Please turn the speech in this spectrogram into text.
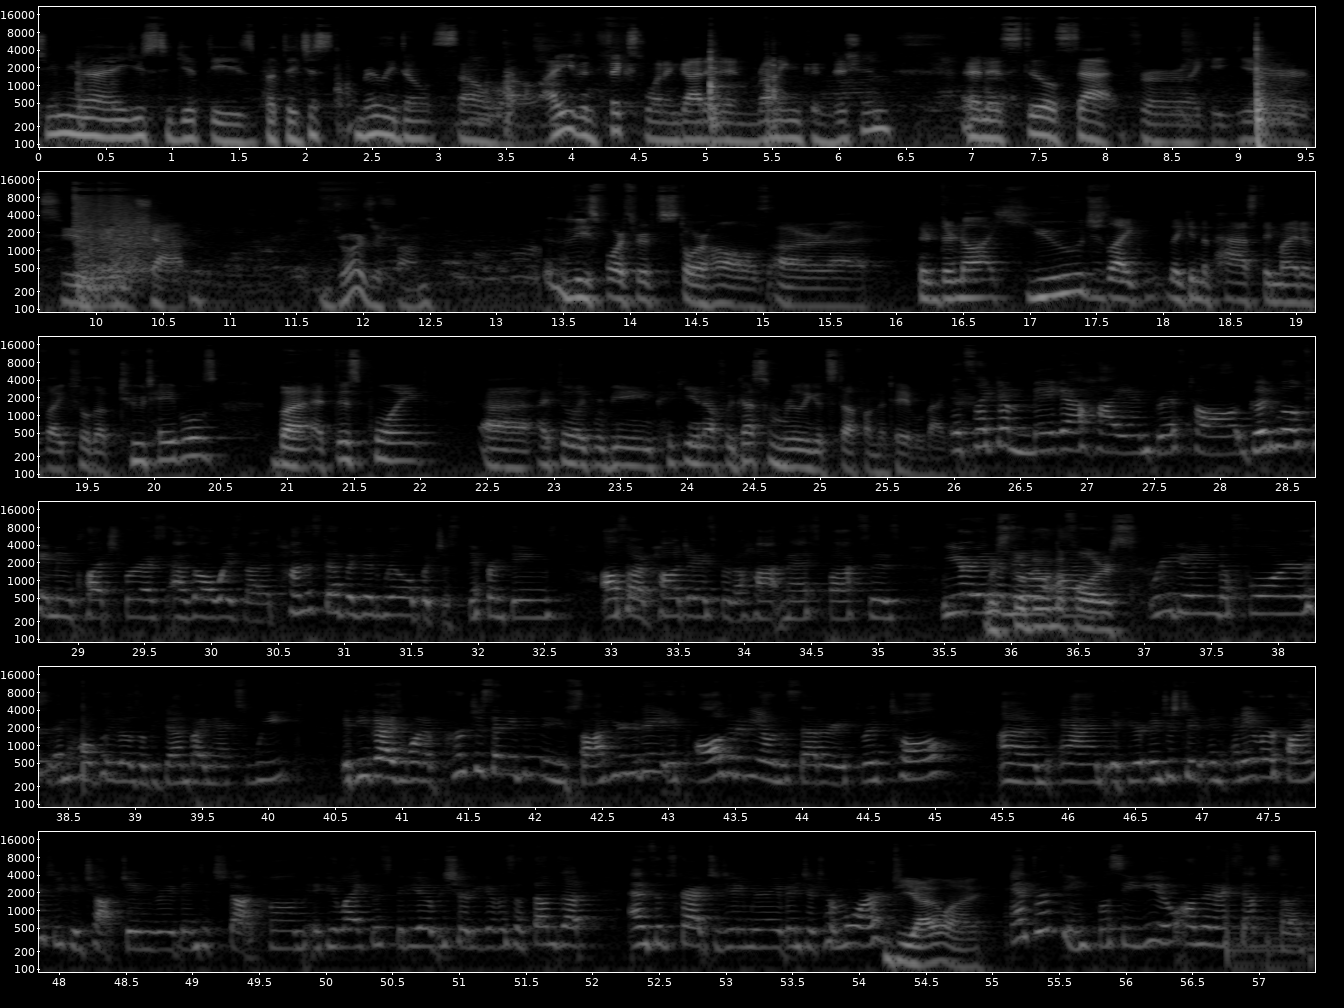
Jami and I used to get these, but they just really don't sell well. I even fixed one and got it in running condition, and it still sat for like a year or two in the shop. The drawers are fun. These four thrift store hauls are uh, they're they're not huge like like in the past they might have like filled up two tables, but at this point uh, I feel like we're being picky enough. We've got some really good stuff on the table back there. It's like a mega high-end thrift haul. Goodwill came in clutch for us. As always, not a ton of stuff at Goodwill, but just different things. Also, I apologize for the hot mess boxes. We are in We're the still middle doing the of floors. redoing the floors, and hopefully those will be done by next week. If you guys want to purchase anything that you saw here today, it's all going to be on the Saturday thrift haul. Um, and if you're interested in any of our finds, you can shop jamirayvintage.com. If you like this video, be sure to give us a thumbs up and subscribe to Jami Ray Vintage for more DIY. and thrifting. We'll see you on the next episode.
